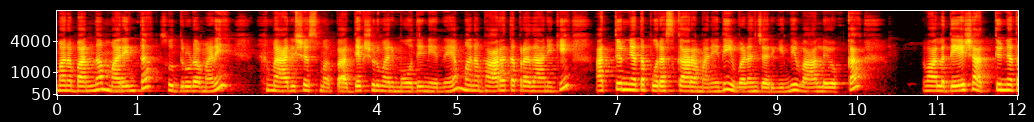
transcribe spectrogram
మన బంధం మరింత సుదృఢమని మారిషస్ అధ్యక్షుడు మరి మోదీ నిర్ణయం మన భారత ప్రధానికి అత్యున్నత పురస్కారం అనేది ఇవ్వడం జరిగింది. వాళ్ళ యొక్క వాళ్ళ దేశ అత్యున్నత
